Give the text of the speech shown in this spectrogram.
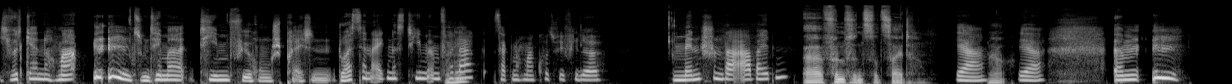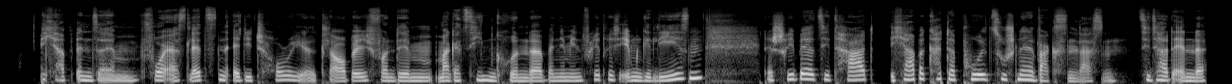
Ich würde gerne nochmal zum Thema Teamführung sprechen. Du hast ja ein eigenes Team im mhm. Verlag. Mhm. Sag nochmal kurz, wie viele Menschen da arbeiten? Äh, fünf sind es zurzeit. Ja, ja. ja. Ähm, ich habe in seinem vorerst letzten Editorial, glaube ich, von dem Magazingründer Benjamin Friedrich eben gelesen. Da schrieb er, Zitat, ich habe Katapult zu schnell wachsen lassen. Zitat Ende.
